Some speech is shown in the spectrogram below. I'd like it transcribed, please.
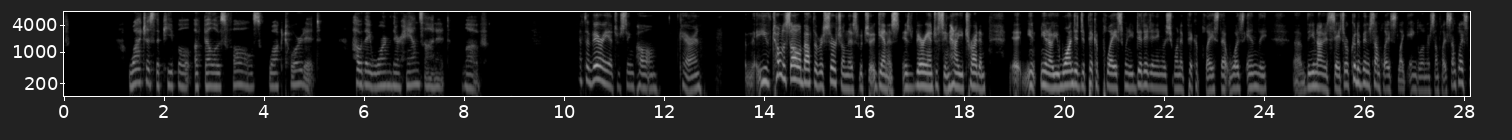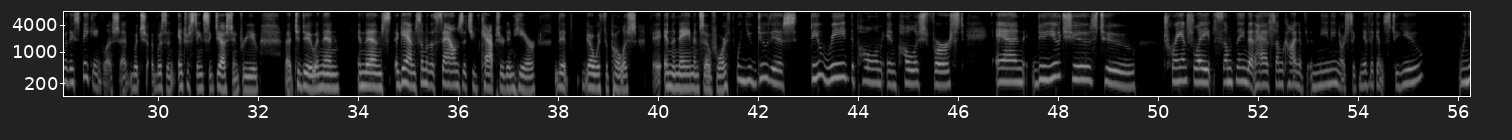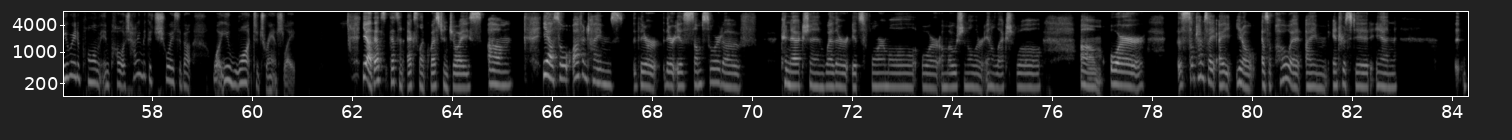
Watch as the people of Bellows Falls walk toward it how they warm their hands on it, love. That's a very interesting poem, Karen. You've told us all about the research on this, which again is is very interesting. How you try to, eh, you, you know, you wanted to pick a place when you did it in English. You want to pick a place that was in the uh, the United States, or could have been someplace like England or someplace, someplace where they speak English, uh, which was an interesting suggestion for you uh, to do. And then and then again, some of the sounds that you've captured in here that go with the Polish in the name and so forth. When you do this, do you read the poem in Polish first? And do you choose to translate something that has some kind of meaning or significance to you? When you read a poem in Polish, how do you make a choice about what you want to translate? Yeah, that's that's an excellent question, Joyce. Um, yeah, so oftentimes there there is some sort of connection, whether it's formal or emotional or intellectual, um, or sometimes I, I, you know, as a poet, I'm interested in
